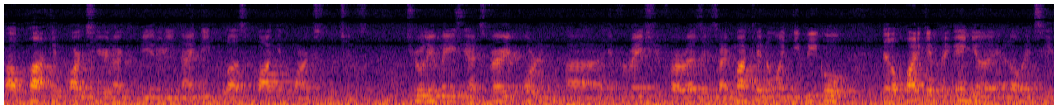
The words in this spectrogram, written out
uh, pocket parks here in our community, 90 plus pocket parks, which is truly amazing. That's very important uh, information for our residents. Hay más que 90 y pico de los parques pequeños en los veci-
